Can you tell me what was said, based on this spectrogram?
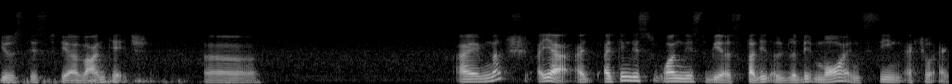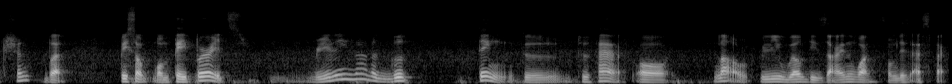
use this to their advantage. Uh, I'm not sure yeah I, I think this one needs to be uh, studied a little bit more and seen actual action but based on, on paper it's really not a good thing to to have or not a really well designed one from this aspect.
